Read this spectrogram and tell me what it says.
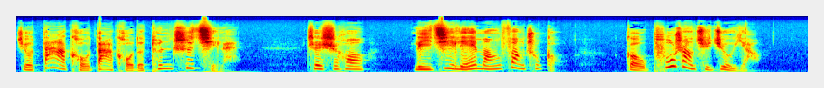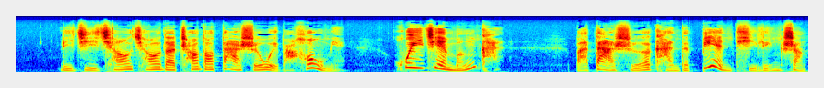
就大口大口的吞吃起来。这时候，李记连忙放出狗，狗扑上去就咬。李记悄悄地抄到大蛇尾巴后面，挥剑猛砍，把大蛇砍得遍体鳞伤。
